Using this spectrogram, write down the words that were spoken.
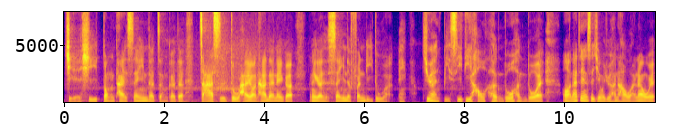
解析动态声音的整个的扎实度，还有它的那个那个声音的分离度啊，哎，居然比 CD 好很多很多，哎，哦，那这件事情我觉得很好玩。那我也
